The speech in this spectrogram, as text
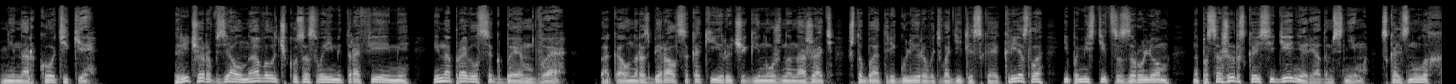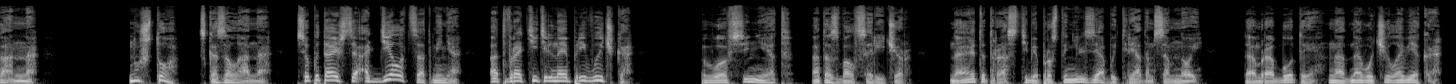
не наркотики. Ричард взял наволочку со своими трофеями и направился к БМВ. Пока он разбирался, какие рычаги нужно нажать, чтобы отрегулировать водительское кресло и поместиться за рулем, на пассажирское сиденье рядом с ним скользнула Ханна. «Ну что?» — сказала она. «Все пытаешься отделаться от меня? Отвратительная привычка». «Вовсе нет», — отозвался Ричард. «На этот раз тебе просто нельзя быть рядом со мной. Там работы на одного человека,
